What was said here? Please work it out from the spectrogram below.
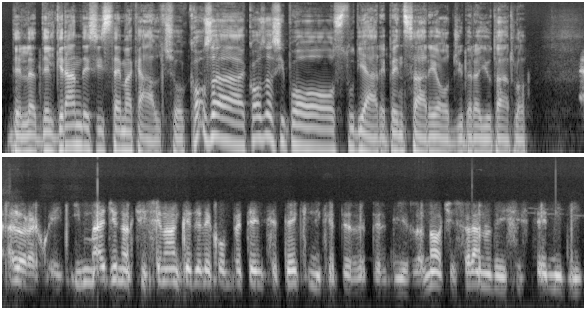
del, del grande sistema calcio. Cosa, cosa, si può studiare, pensare oggi per aiutarlo? Allora, immagino che ci siano anche delle competenze tecniche per, per dirlo, no? ci saranno dei sistemi di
